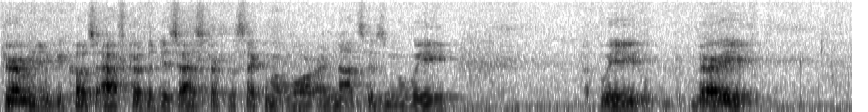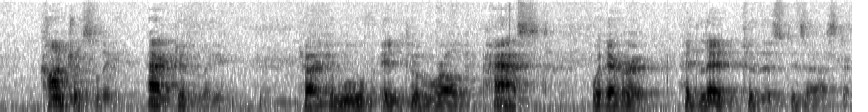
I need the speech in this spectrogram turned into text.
Germany, because after the disaster of the Second World War and Nazism, we, we very consciously, actively tried to move into a world past whatever had led to this disaster.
